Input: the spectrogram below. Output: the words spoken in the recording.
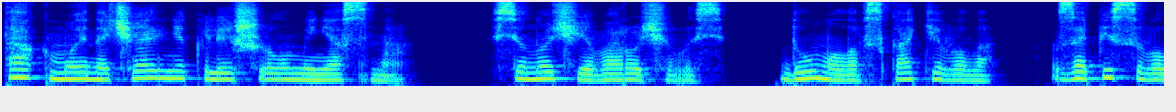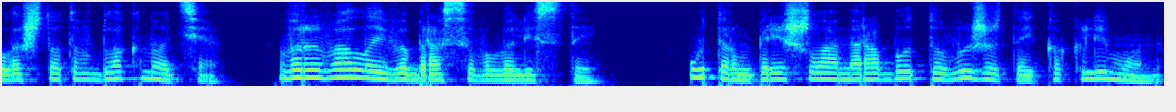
Так мой начальник лишил меня сна. Всю ночь я ворочалась, думала, вскакивала, записывала что-то в блокноте, вырывала и выбрасывала листы. Утром пришла на работу выжатой, как лимон,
